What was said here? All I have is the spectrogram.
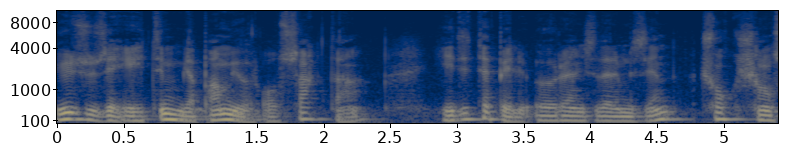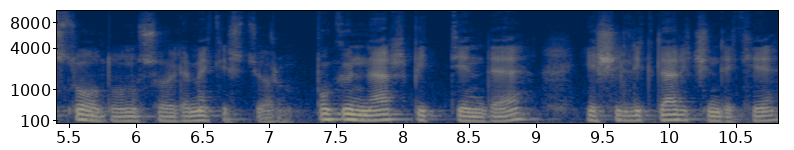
yüz yüze eğitim yapamıyor olsak da Yeditepe'li öğrencilerimizin çok şanslı olduğunu söylemek istiyorum. Bugünler bittiğinde yeşillikler içindeki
